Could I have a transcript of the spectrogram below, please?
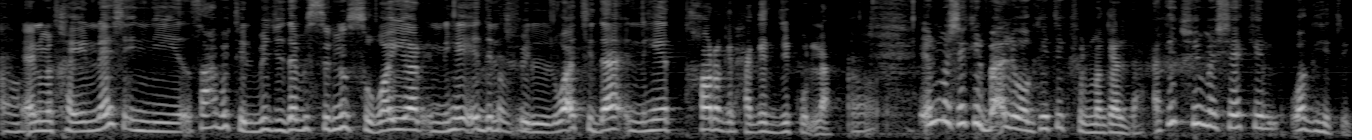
آه. يعني ما تخيلناش إن صاحبة ال page ده بالسن الصغير إن هي قدرت في الوقت ده إن هي تخرج الحاجات دي كلها. إيه المشاكل بقى اللي واجهتك في المجال ده؟ أكيد في مشاكل واجهتك.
